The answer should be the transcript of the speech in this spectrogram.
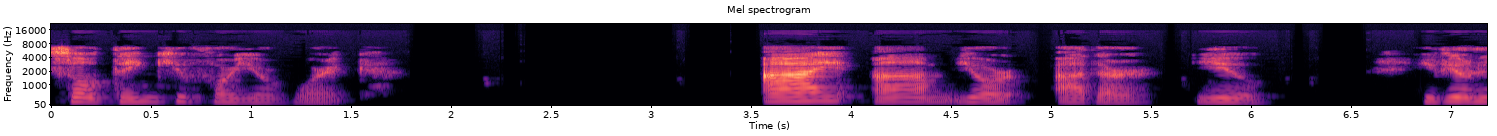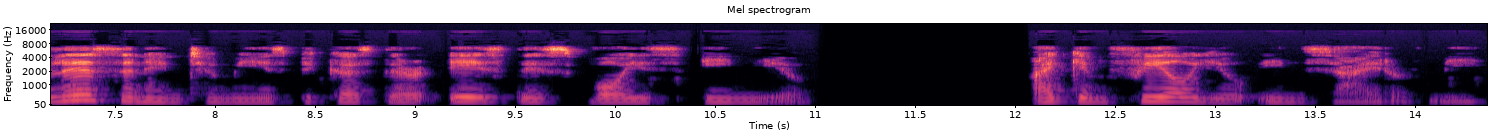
So thank you for your work. I am your other you. If you're listening to me, it's because there is this voice in you. I can feel you inside of me,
